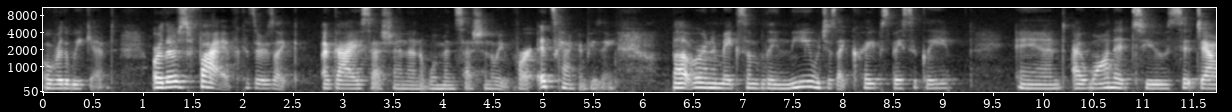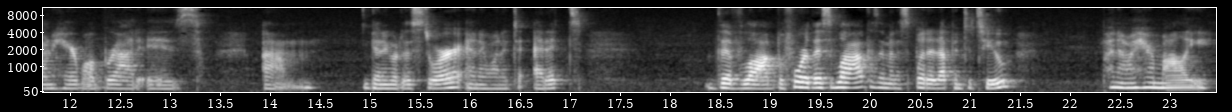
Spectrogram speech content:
over the weekend. Or there's five because there's like a guy session and a women's session the week before. It's kind of confusing. But we're gonna make some blini, which is like crepes basically. And I wanted to sit down here while Brad is um, gonna go to the store and I wanted to edit the vlog before this vlog because I'm gonna split it up into two. But now I hear Molly.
